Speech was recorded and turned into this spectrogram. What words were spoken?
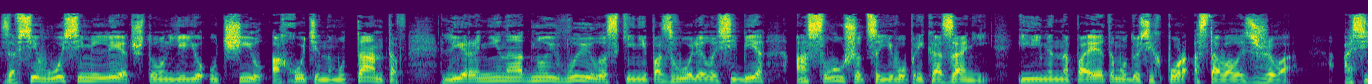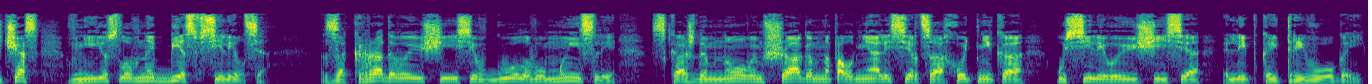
За все восемь лет, что он ее учил охоте на мутантов, Лера ни на одной вылазке не позволила себе ослушаться его приказаний, и именно поэтому до сих пор оставалась жива а сейчас в нее словно бес вселился. Закрадывающиеся в голову мысли с каждым новым шагом наполняли сердце охотника усиливающейся липкой тревогой.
